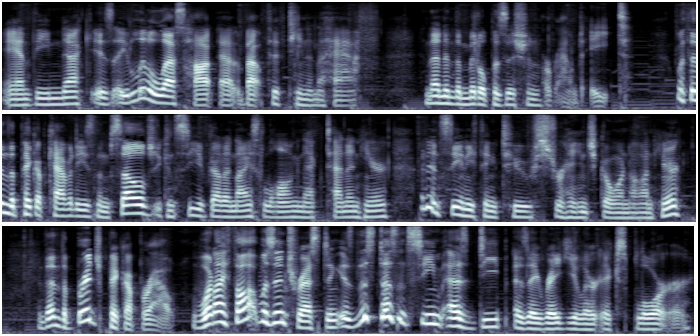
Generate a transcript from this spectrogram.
and the neck is a little less hot at about 15 and a half and then in the middle position around 8. Within the pickup cavities themselves, you can see you've got a nice long neck tenon here. I didn't see anything too strange going on here. And then the bridge pickup route. What I thought was interesting is this doesn't seem as deep as a regular Explorer.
